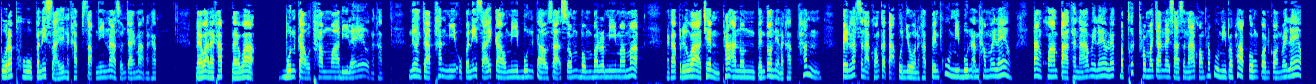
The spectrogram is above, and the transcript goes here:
ปุรภูปนิสัยนะครับศัพท์นี้น่าสนใจมากนะครับ แปลว่าอะไรครับ แปลว่า บุญเก่าทำมาดีแล้วนะครับ เนื่องจากท่านมีอุปนิสัยเก่ามีบุญเก่าสะสมบ่มบารมีมามากนะครับ หรือว่าเช่น พระอานนท์เป็นต้นเนี่ยนะครับ ท่าน เป็นลักษณะของกะตะปุญโยนะครับ เป็นผู้มีบุญอันทำไว้แล้ว ตั้งความปรารถนาไว้แล้ว และประพฤติพรหมจรรย์ในศาสนาของพระผู้มีพระภาคองค์ก่อนๆไว้แล้ว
